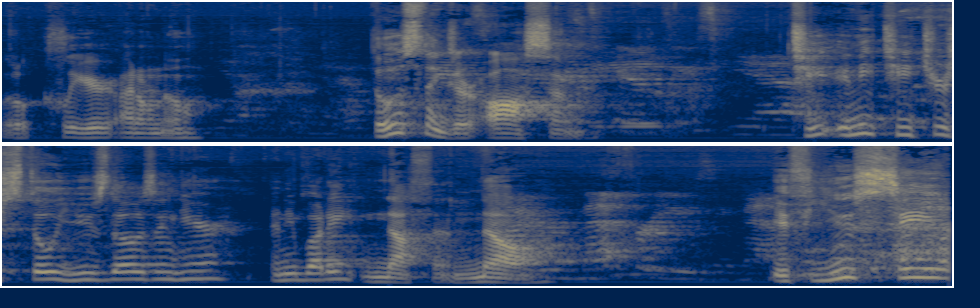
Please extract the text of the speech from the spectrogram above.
little clear, I don't know. Those things are awesome. Te- any teachers still use those in here? Anybody? Nothing. No. If you see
